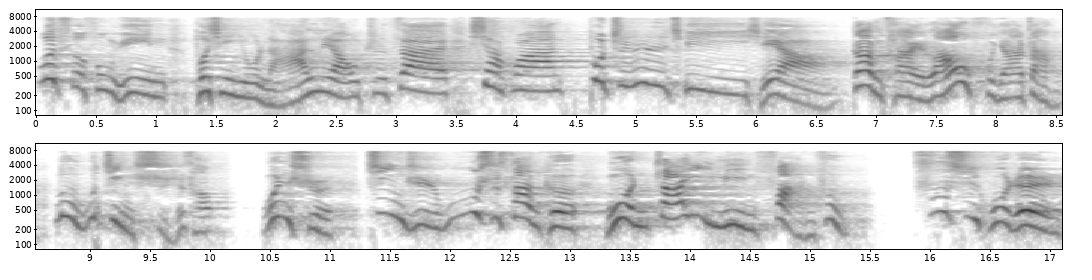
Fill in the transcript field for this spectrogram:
不测风云，不幸有难料之灾，下官不知其详。刚才老夫押账路经市草，问是今日五时三刻，问斩一名犯妇。此系何人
